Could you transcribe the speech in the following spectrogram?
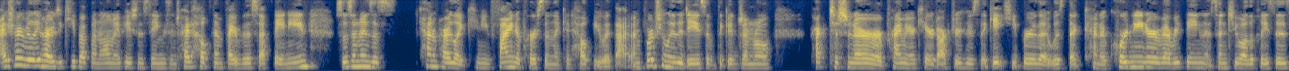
I try really hard to keep up on all my patients' things and try to help them fight for the stuff they need. So sometimes it's kind of hard like can you find a person that could help you with that? Unfortunately the days of the good general practitioner or primary care doctor who's the gatekeeper that was the kind of coordinator of everything that sent you all the places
